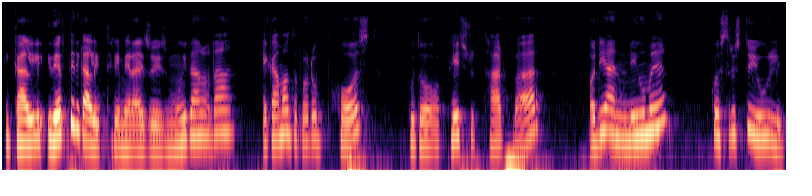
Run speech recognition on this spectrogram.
η, καλή- η δεύτερη καλύτερη μέρα της ζωής μου ήταν όταν έκανα το πρώτο post που το page του Tart Bar ότι ανοίγουμε 23 του Ιούλη.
